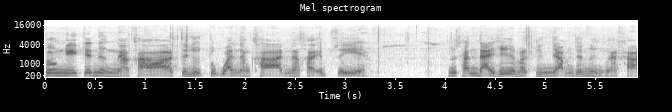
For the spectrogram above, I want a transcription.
ช่วงนี้เจ๊หนึ่งนะคะ จะหยุดทุกวันอังคารนะคะ FC หรือท่านใดที่จะมากินยำเจ๊หนึ่งนะคะ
